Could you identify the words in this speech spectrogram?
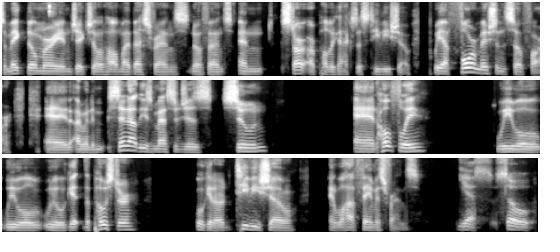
to make Bill Murray and Jake Gyllenhaal my best friends, no offense, and start our public access TV show. We have four missions so far, and I'm going to send out these messages soon, and hopefully, we will we will we will get the poster, we'll get a TV show, and we'll have famous friends. Yes. So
